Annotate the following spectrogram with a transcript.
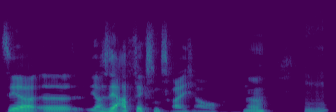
sehr, äh, ja, sehr abwechslungsreich auch. Ne? Mhm.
